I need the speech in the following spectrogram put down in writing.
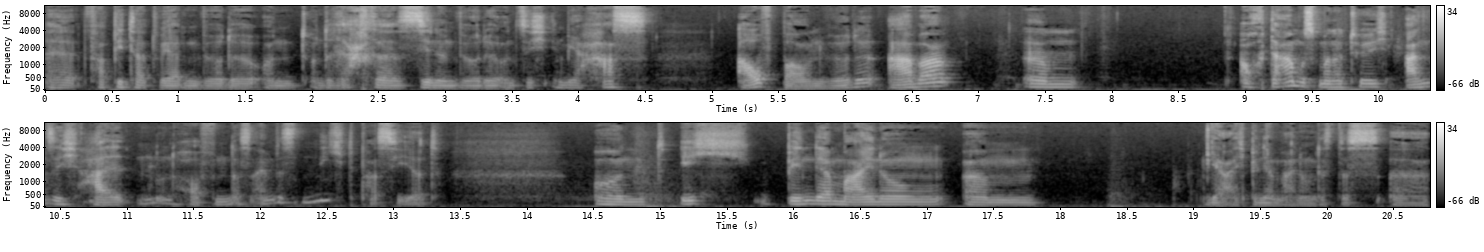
äh, verbittert werden würde und, und Rache sinnen würde und sich in mir Hass aufbauen würde. Aber ähm, auch da muss man natürlich an sich halten und hoffen, dass einem das nicht passiert. Und ich bin der Meinung, ähm, ja, ich bin der Meinung, dass das äh,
